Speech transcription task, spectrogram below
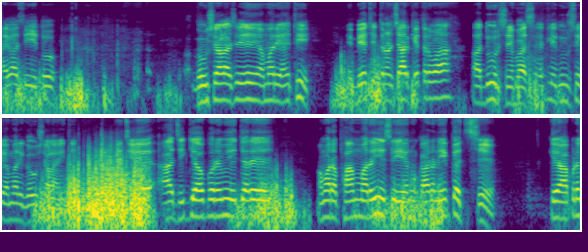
આવ્યા છીએ. તો ગૌશાળા છે અમારી અહીંથી બેથી ત્રણ ચાર ખેતરવા આ દૂર છે, બસ, એટલી દૂર છે અમારી ગૌશાળા અહીંથી. જે આ જગ્યા ઉપર અમે અત્યારે અમારા ફાર્મમાં રહીએ છીએ, એનું કારણ એક જ છે કે આપણે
